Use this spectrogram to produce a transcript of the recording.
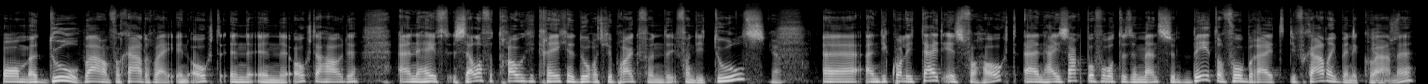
Om het doel waarom vergaderen wij in oog, te- in, in oog te houden. En hij heeft zelfvertrouwen gekregen door het gebruik van, die van die tools. Ja. Eh, en die kwaliteit is verhoogd. En hij zag bijvoorbeeld dat de mensen beter voorbereid die vergadering binnenkwamen. Juist,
